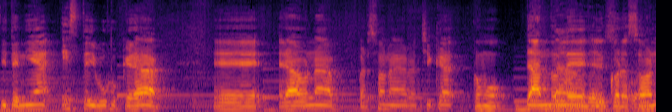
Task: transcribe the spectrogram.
Y tenía este dibujo que era, eh, era una persona, una chica, como dándole, Dándole el su corazón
